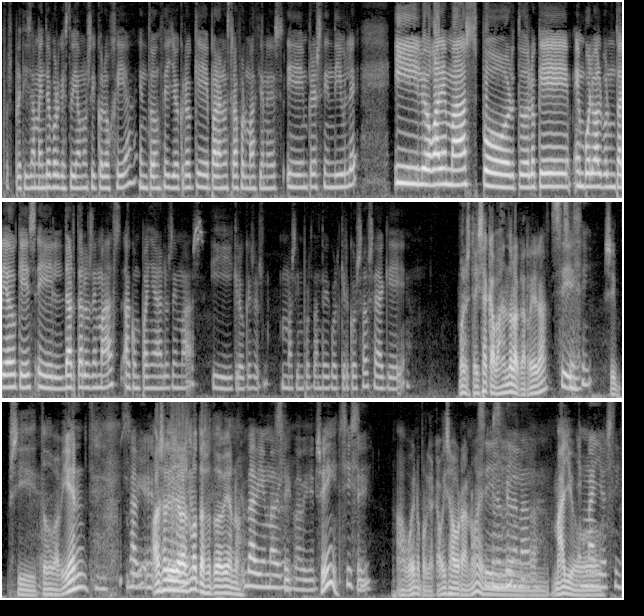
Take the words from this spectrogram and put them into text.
pues precisamente porque estudiamos psicología. Entonces yo creo que para nuestra formación es eh, imprescindible. Y luego además por todo lo que envuelve al voluntariado, que es el darte a los demás, acompañar a los demás. Y creo que eso es más importante que cualquier cosa. O sea que Bueno, estáis acabando la carrera. Sí, Sí. Si, si todo va bien. Va bien. ¿Han salido ya las notas o todavía no? Va bien, va bien. Sí, va bien. ¿Sí? Sí, sí. Ah, bueno, porque acabáis ahora, ¿no? Sí, no queda nada. Mayo. En mayo, sí.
